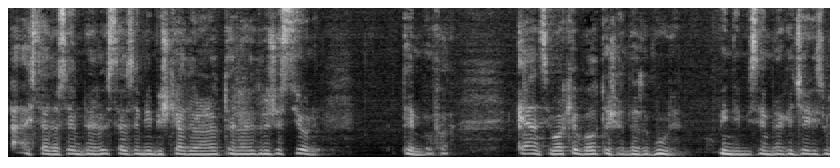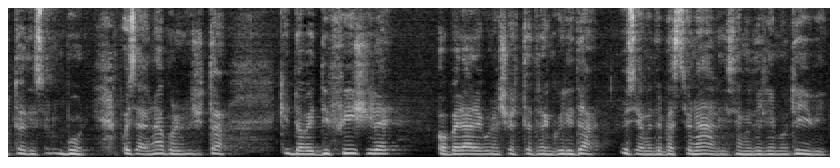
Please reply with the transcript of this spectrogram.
è stato sempre, è stato sempre imbischiato nella lotta alla retrocessione tempo fa e anzi qualche volta ci è andato pure. Quindi mi sembra che già i risultati sono buoni. Poi sai, Napoli è una città dove è difficile operare con una certa tranquillità. Noi siamo dei passionali, siamo degli emotivi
